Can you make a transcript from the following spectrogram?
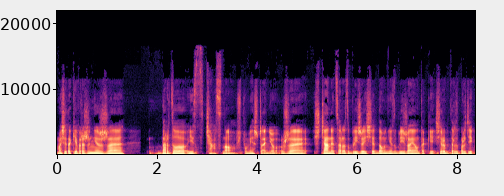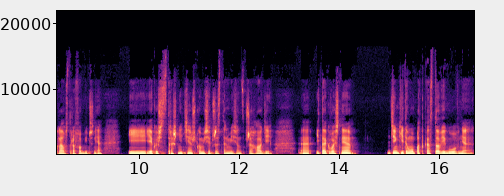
ma się takie wrażenie, że bardzo jest ciasno w pomieszczeniu, że ściany coraz bliżej się do mnie zbliżają, takie się robi coraz bardziej klaustrofobicznie i jakoś strasznie ciężko mi się przez ten miesiąc przechodzi. E, I tak właśnie Dzięki temu podcastowi głównie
